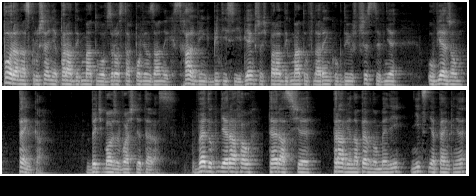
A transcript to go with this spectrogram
Pora na skruszenie paradygmatu o wzrostach powiązanych z halving BTC. Większość paradygmatów na rynku, gdy już wszyscy w nie uwierzą, pęka. Być może właśnie teraz. Według mnie Rafał teraz się prawie na pewno myli, nic nie pęknie.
